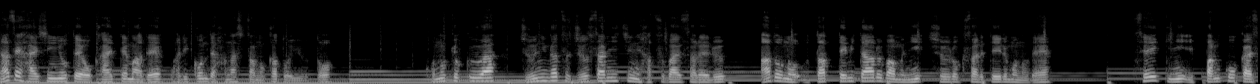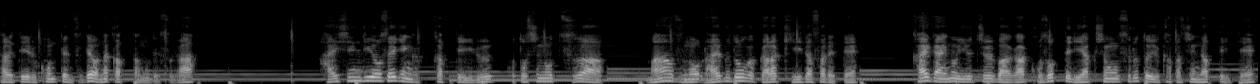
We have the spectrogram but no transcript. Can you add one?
なぜ配信予定を変えてまで割り込んで話したのかというとこの曲は12月13日に発売される Ado の歌ってみたアルバムに収録されているもので正規に一般公開されているコンテンツではなかったのですが配信利用制限がかかっている今年のツアー MARS のライブ動画から切り出されて、海外の YouTuber がこぞってリアクションをするという形になっていて、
